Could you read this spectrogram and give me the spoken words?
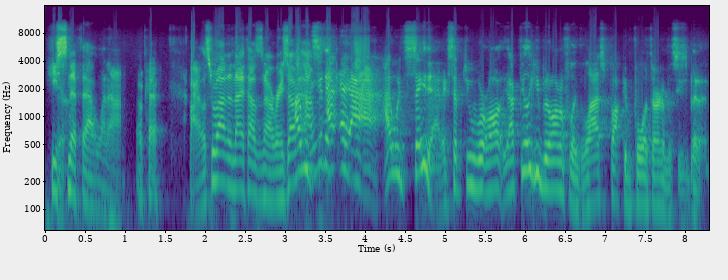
He sniffed that one out. Okay. All right. Let's move on to nine thousand dollar range. I'm, I would, gonna. I, I, I would say that, except you were on. I feel like you've been on him for like the last fucking four tournaments he's been in.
